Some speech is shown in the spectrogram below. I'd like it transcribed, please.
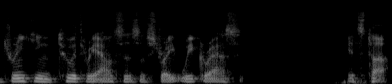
drinking two or three ounces of straight wheatgrass, it's tough.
